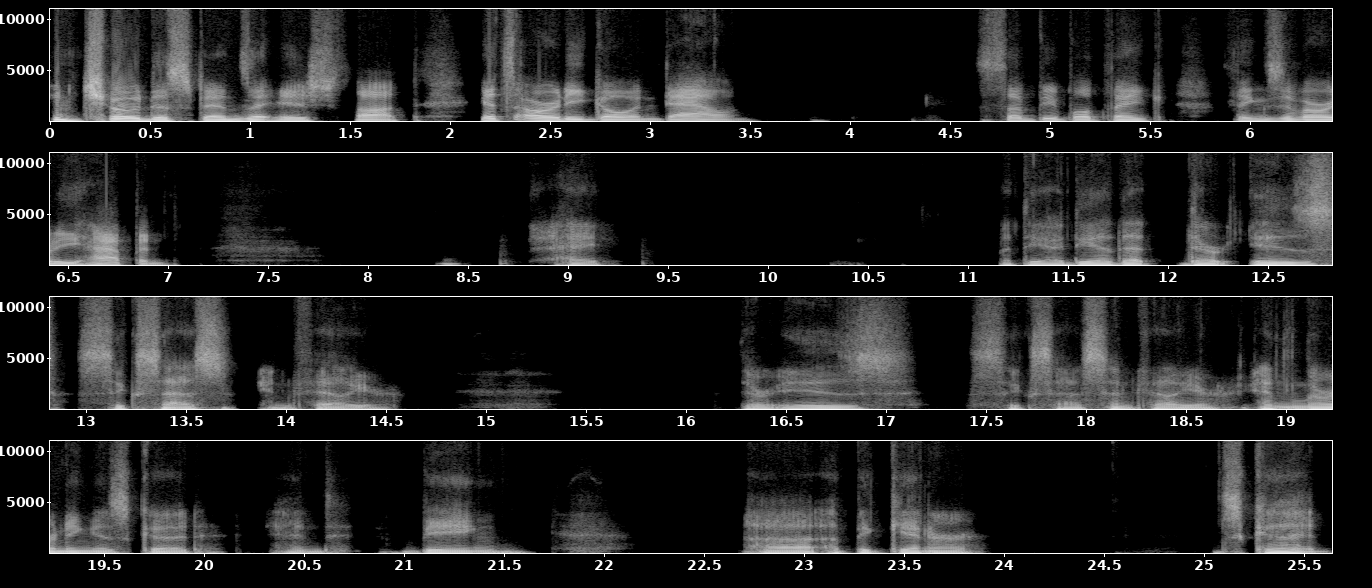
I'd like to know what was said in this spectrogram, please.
Joe Dispenza ish thought. It's already going down. Some people think things have already happened. Hey, but the idea that there is success in failure. There is success and failure, and learning is good, and being uh, a beginner, it's good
